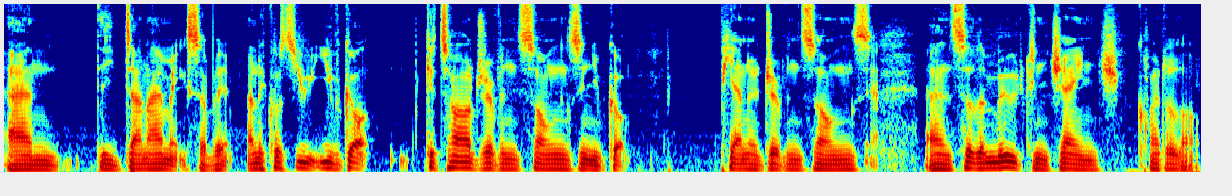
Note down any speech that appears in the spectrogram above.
and the dynamics of it. And of course, you you've got guitar-driven songs and you've got piano-driven songs, and so the mood can change quite a lot.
